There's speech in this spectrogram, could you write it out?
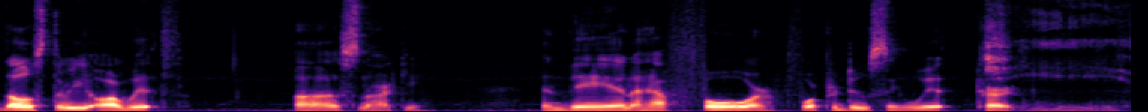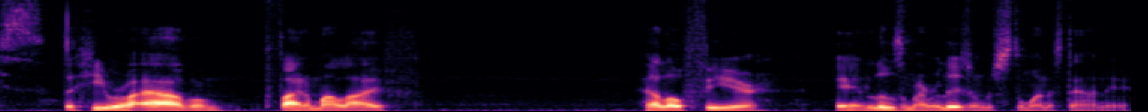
Those three are with uh, Snarky, and then I have four for producing with Kirk. Jeez. The Hero album, Fight of My Life, Hello Fear, and Losing My Religion, which is the one that's down there.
